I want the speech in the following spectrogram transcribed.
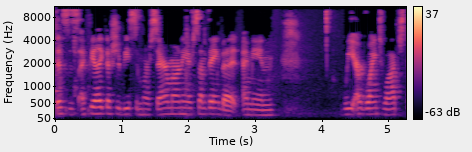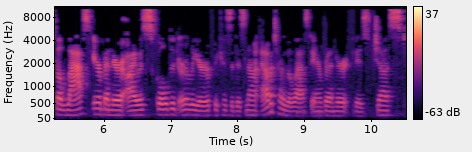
This is. I feel like there should be some more ceremony or something, but I mean, we are going to watch The Last Airbender. I was scolded earlier because it is not Avatar The Last Airbender, it is just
